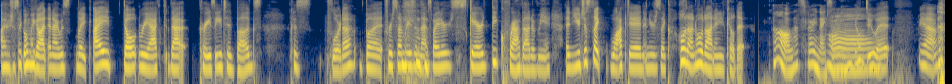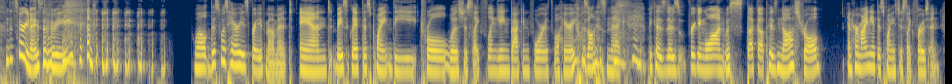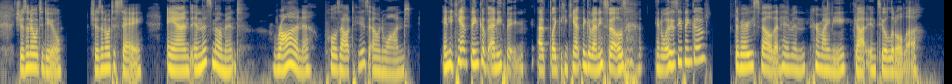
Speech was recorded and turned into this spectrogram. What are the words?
I was just like, oh my God. And I was like, I don't react that crazy to bugs because Florida, but for some reason that spider scared the crap out of me. And you just like walked in and you're just like, hold on, hold on, and you killed it. Oh, that's very nice of me. You'll do it. Yeah. That's very nice of me. well, this was Harry's brave moment. And basically, at this point, the troll was just like flinging back and forth while Harry was on his neck because there's freaking wand was stuck up his nostril. And Hermione at this point is just like frozen. She doesn't know what to do, she doesn't know what to say. And in this moment, Ron pulls out his own wand and he can't think of anything. At like he can't think of any spells. and what does he think of? The very spell that him and Hermione got into a little uh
